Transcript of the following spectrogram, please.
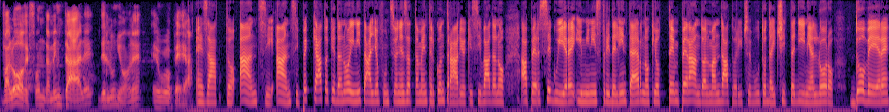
valore fondamentale dell'Unione europea. Esatto, anzi, anzi, peccato che da noi in Italia funzioni esattamente il contrario e che si vadano a perseguire i ministri dell'interno che ottemperando al mandato ricevuto dai cittadini e al loro dovere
